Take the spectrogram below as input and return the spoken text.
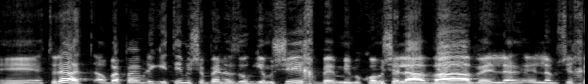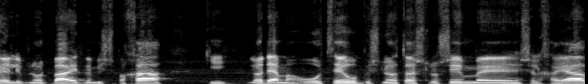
אה, את יודעת, הרבה פעמים לגיטימי שבן הזוג ימשיך ממקום של אהבה ולהמשיך אה, לבנות בית ומשפחה, כי לא יודע מה, הוא צעיר, הוא בשנות ה-30 של חייו,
